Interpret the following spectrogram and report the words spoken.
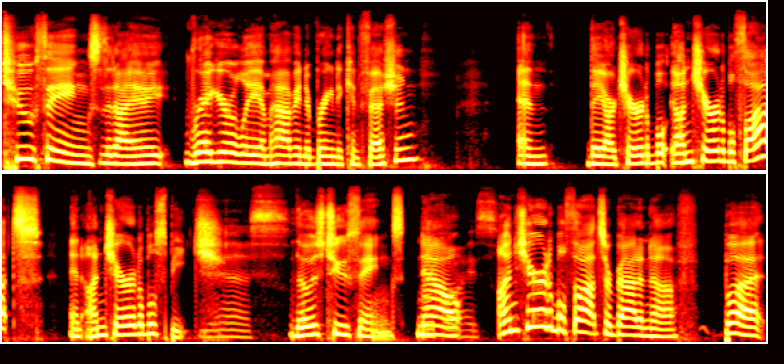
two things that I regularly am having to bring to confession. And They are charitable, uncharitable thoughts and uncharitable speech. Yes. Those two things. Now, Likewise. uncharitable thoughts are bad enough, but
